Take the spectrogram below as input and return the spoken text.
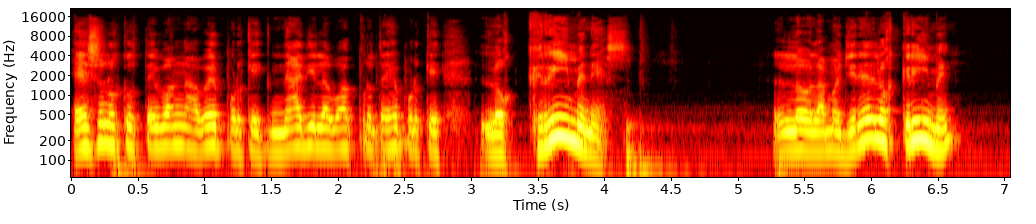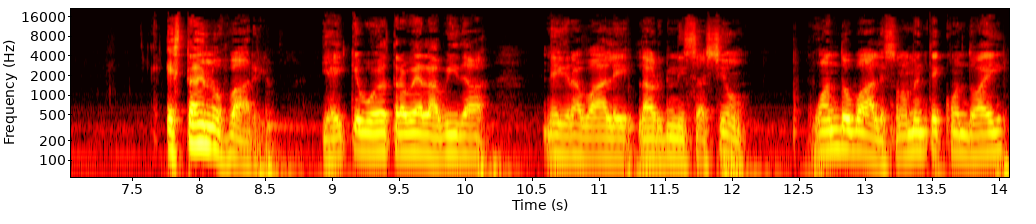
Eso es lo que ustedes van a ver porque nadie la va a proteger porque los crímenes, la mayoría de los crímenes están en los barrios. Y ahí que voy otra vez a la vida negra vale la organización. ¿Cuándo vale? Solamente cuando hay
